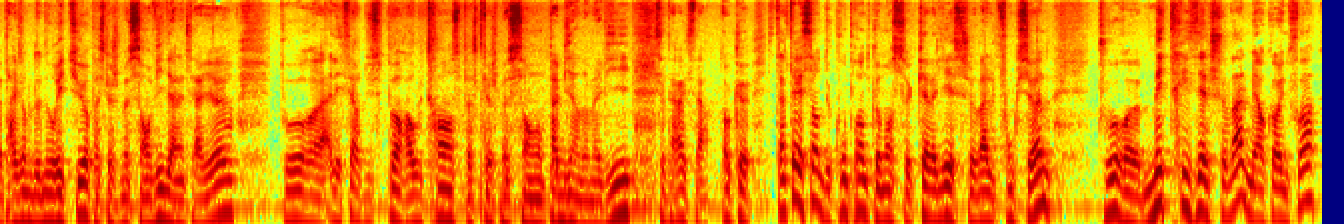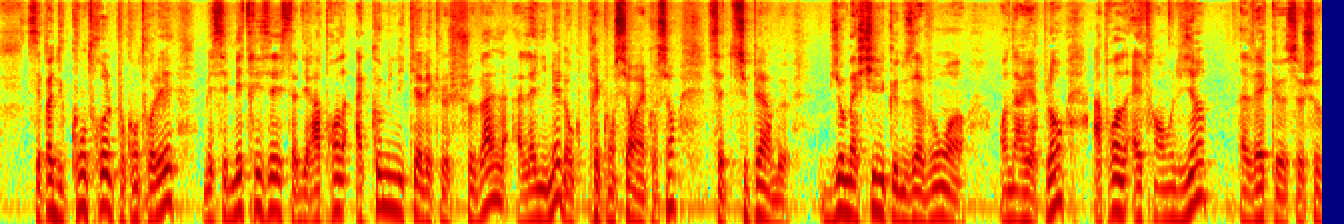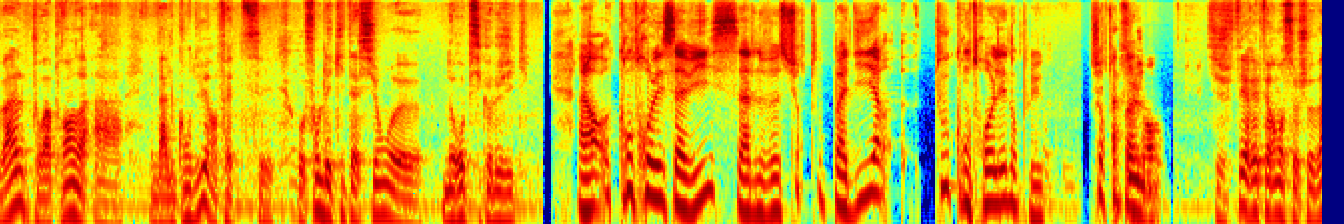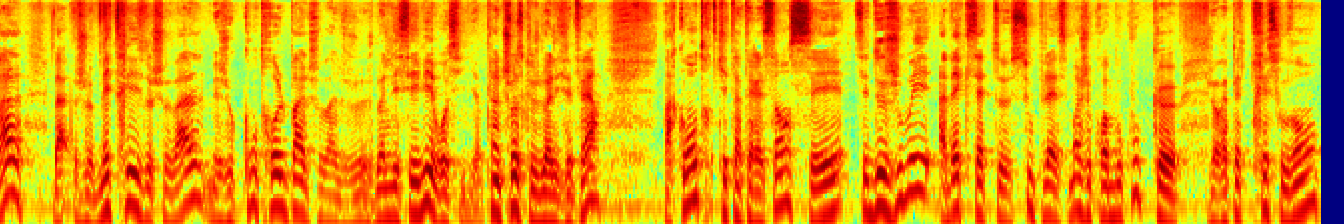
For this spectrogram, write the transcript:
euh, par exemple de nourriture, parce que je me sens vide à l'intérieur, pour euh, aller faire du sport à outrance parce que je me sens pas bien dans ma vie, etc. etc. Donc euh, c'est intéressant de comprendre comment ce cavalier et ce cheval fonctionnent pour euh, maîtriser le cheval, mais encore une fois, c'est pas du contrôle pour contrôler, mais c'est maîtriser, c'est-à-dire apprendre à communiquer avec le cheval, à l'animer, donc préconscient et inconscient, cette superbe biomachine que nous avons en, arrière-plan, apprendre à être en lien avec ce cheval pour apprendre à, eh ben, le conduire en fait. C'est au fond de l'équitation neuropsychologique. Alors, contrôler sa vie, ça ne veut surtout pas dire tout contrôler non plus. Surtout Absolument. Pas. Si je fais référence au cheval, bah, je maîtrise le cheval, mais je ne contrôle pas le cheval. Je, je, dois le laisser vivre aussi. Il y a plein de choses que je dois laisser faire. Par contre, ce qui est intéressant, c'est de jouer avec cette souplesse. Moi, je crois beaucoup que, je le répète très souvent,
